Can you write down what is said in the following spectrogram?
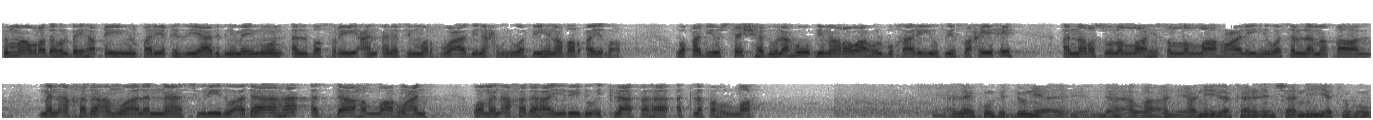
ثم أورده البيهقي من طريق زياد بن ميمون البصري عن أنس مرفوعة بنحوه وفيه نظر أيضا. وقد يستشهد له بما رواه البخاري في صحيحه أن رسول الله صلى الله عليه وسلم قال من أخذ أموال الناس يريد أداءها أداها الله عنه ومن أخذها يريد إتلافها أتلفه الله. هذا يكون في الدنيا يعني اداها الله عنه. يعني إذا كان الإنسان نيته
